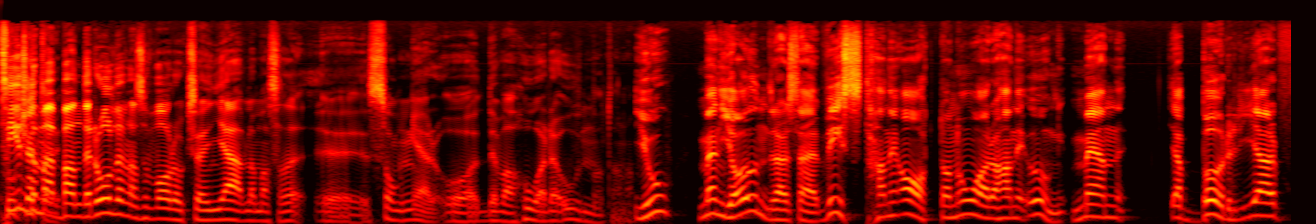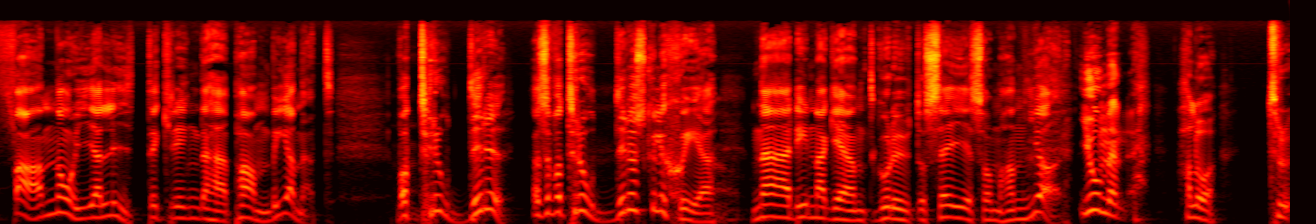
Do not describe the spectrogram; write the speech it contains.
till de här banderollerna så var det också en jävla massa eh, sånger och det var hårda ord mot honom. Jo, men jag undrar så här, visst han är 18 år och han är ung, men jag börjar fan noja lite kring det här pannbenet. Vad Mm. trodde du? Alltså vad trodde du skulle ske när din agent går ut och säger som han gör? Jo men, hallå, tro,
